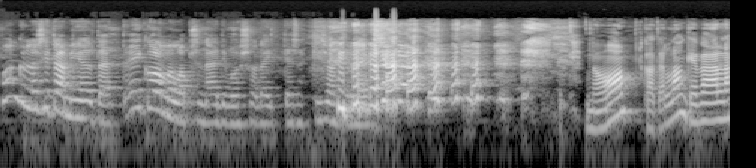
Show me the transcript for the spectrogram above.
Mä oon kyllä sitä mieltä, että ei kolmen lapsen äiti voi saada itseensä kisatyöksi. No, katellaan keväällä.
